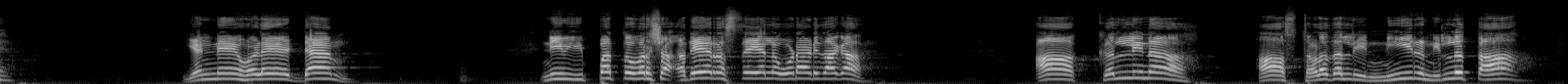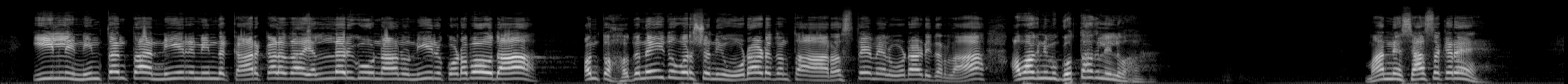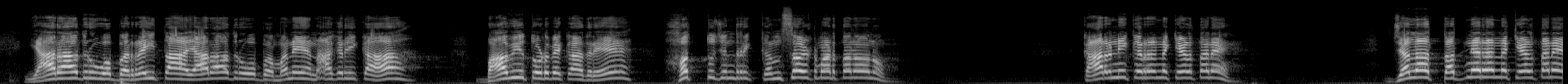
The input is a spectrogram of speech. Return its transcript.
ಎಣ್ಣೆ ಹೊಳೆ ಡ್ಯಾಮ್ ನೀವು ಇಪ್ಪತ್ತು ವರ್ಷ ಅದೇ ರಸ್ತೆಯಲ್ಲಿ ಓಡಾಡಿದಾಗ ಆ ಕಲ್ಲಿನ ಆ ಸ್ಥಳದಲ್ಲಿ ನೀರು ನಿಲ್ಲುತ್ತಾ, ಇಲ್ಲಿ ನಿಂತಂಥ ನೀರಿನಿಂದ ಕಾರ್ಕಳದ ಎಲ್ಲರಿಗೂ ನಾನು ನೀರು ಕೊಡಬಹುದಾ? ಅಂತ ಹದಿನೈದು ವರ್ಷ ನೀವು ಓಡಾಡದಂಥ ಆ ರಸ್ತೆ ಮೇಲೆ ಓಡಾಡಿದಾರಲ್ಲ ಅವಾಗ ನಿಮಗೆ ಗೊತ್ತಾಗಲಿಲ್ವಾ? ಮಾನ್ಯ ಶಾಸಕರೇ, ಯಾರಾದರೂ ಒಬ್ಬ ರೈತ, ಯಾರಾದರೂ ಒಬ್ಬ ಮನೆಯ ನಾಗರಿಕ ಬಾವಿ ತೊಡಬೇಕಾದ್ರೆ ಹತ್ತು ಜನರಿಗೆ ಕನ್ಸಲ್ಟ್ ಮಾಡ್ತಾನ ಅವನು. ಕಾರ್ಮಿಕರನ್ನು ಕೇಳ್ತಾನೆ. ಜಲ ತಜ್ಞರನ್ನು ಕೇಳ್ತಾನೆ.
